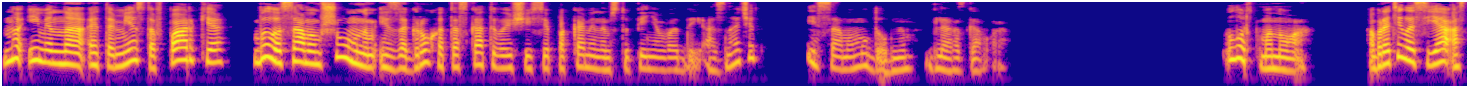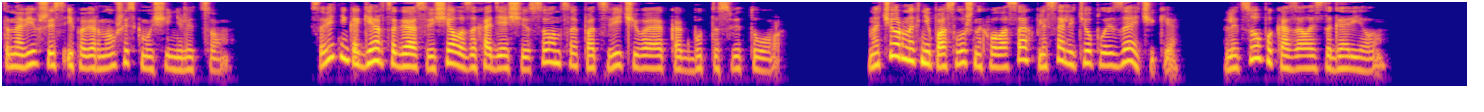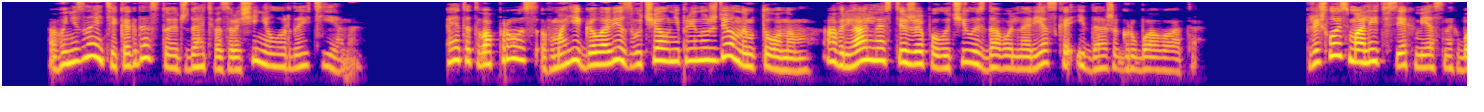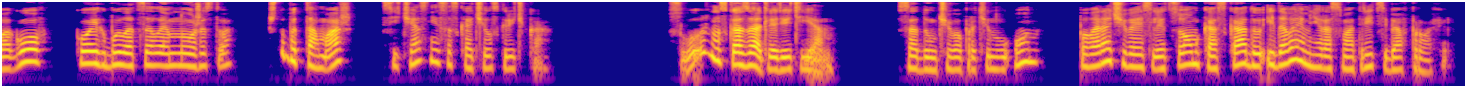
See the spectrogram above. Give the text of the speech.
Но именно это место в парке было самым шумным из-за грохота скатывающейся по каменным ступеням воды, а значит и самым удобным для разговора. «Лорд Мануа», — обратилась я, остановившись и повернувшись к мужчине лицом. Советника герцога освещало заходящее солнце, подсвечивая как будто святого. На черных непослушных волосах плясали теплые зайчики, лицо показалось загорелым. А вы не знаете, когда стоит ждать возвращения лорда Этьена? Этот вопрос в моей голове звучал непринужденным тоном, а в реальности же получилось довольно резко и даже грубовато. Пришлось молить всех местных богов, коих было целое множество, чтобы Тамаш сейчас не соскочил с крючка. «Сложно сказать, леди Этьен», — задумчиво протянул он, поворачиваясь лицом к каскаду и давая мне рассмотреть себя в профиль.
